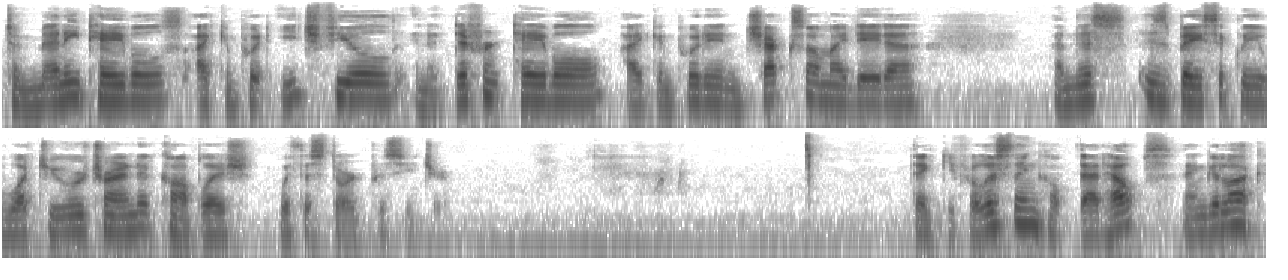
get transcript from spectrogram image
to many tables. I can put each field in a different table. I can put in checks on my data. And this is basically what you were trying to accomplish with the stored procedure. Thank you for listening. Hope that helps and good luck.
